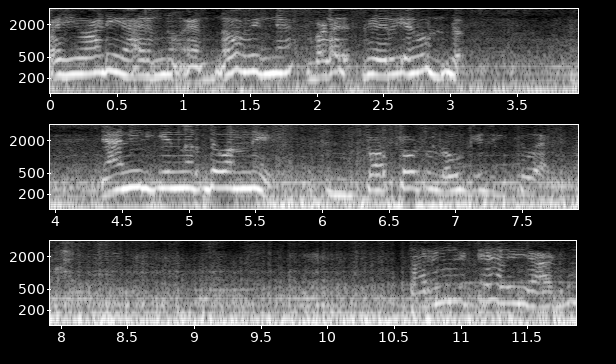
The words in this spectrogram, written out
പരിപാടിയായിരുന്നു. എന്നോ പിന്നെ ഇവിടെ കയറിയുണ്ട് ഞാനിരിക്കുന്നിടത്ത് വന്നേ. പുറത്തോട്ട് നോക്കി നിൽക്കുക തരം കിട്ടിയാൽ ചാടും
